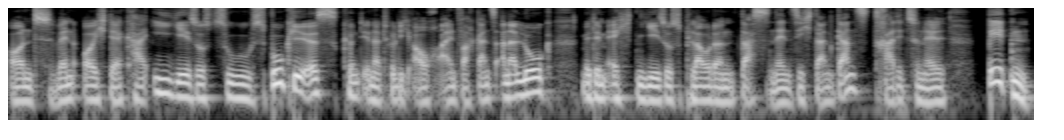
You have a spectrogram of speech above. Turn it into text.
Und wenn euch der KI-Jesus zu spooky ist, könnt ihr natürlich auch einfach ganz analog mit dem echten Jesus plaudern. Das nennt sich dann ganz traditionell Beten.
